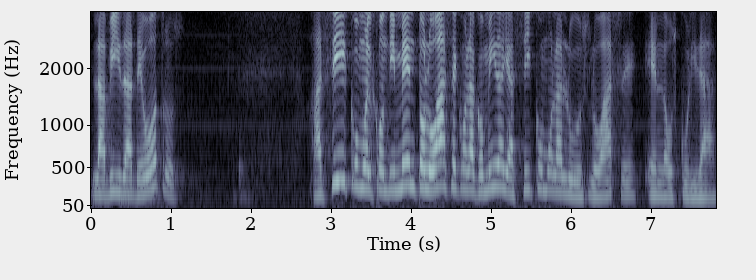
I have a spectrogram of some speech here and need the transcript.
la vida de otros. Así como el condimento lo hace con la comida y así como la luz lo hace en la oscuridad.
